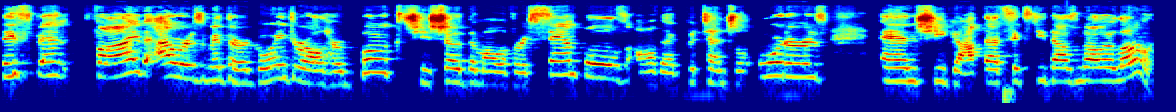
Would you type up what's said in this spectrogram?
They spent five hours with her going through all her books. She showed them all of her samples, all the potential orders, and she got that $60,000 loan.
